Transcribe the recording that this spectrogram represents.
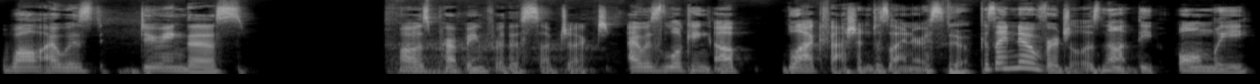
while I was doing this, while I was prepping for this subject, I was looking up black fashion designers. Yeah. Because I know Virgil is not the only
